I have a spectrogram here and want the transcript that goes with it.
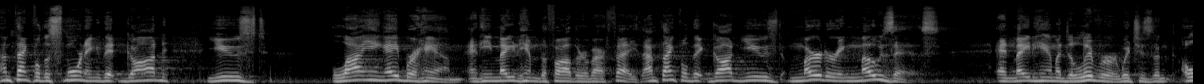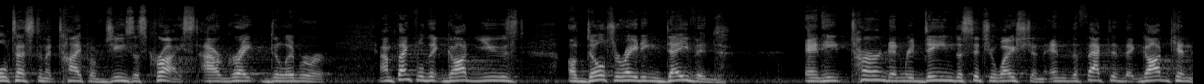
I'm thankful this morning that God used lying Abraham and he made him the father of our faith. I'm thankful that God used murdering Moses and made him a deliverer, which is an Old Testament type of Jesus Christ, our great deliverer. I'm thankful that God used adulterating David and he turned and redeemed the situation. And the fact that, God can,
